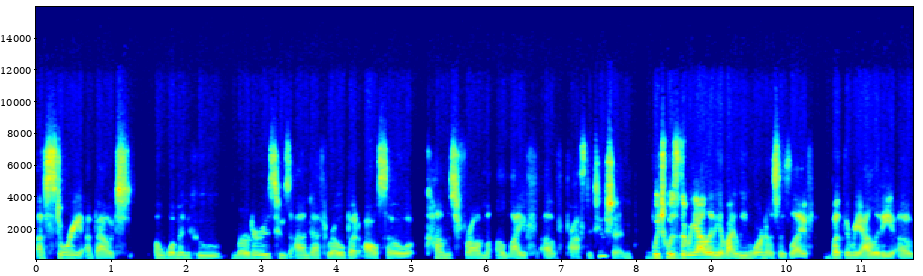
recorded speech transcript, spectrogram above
a story about a woman who murders, who's on death row, but also comes from a life of prostitution, which was the reality of Aileen Wuornos's life, but the reality of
